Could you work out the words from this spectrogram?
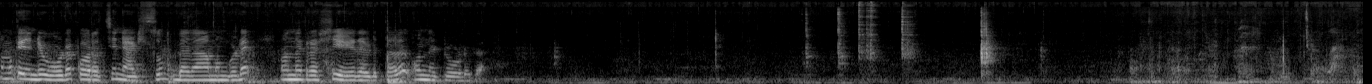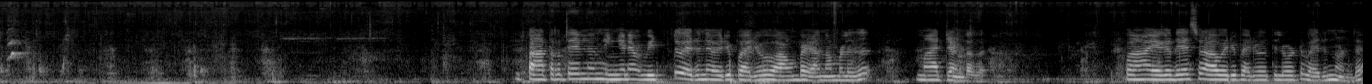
നമുക്കിതിന്റെ കൂടെ കുറച്ച് നട്ട്സും ബദാമും കൂടെ ഒന്ന് ക്രഷ് ചെയ്തെടുത്തത് ഒന്നിട്ട് കൊടുക്കുക. പാത്രത്തിൽ നിന്ന് ഇങ്ങനെ വിട്ട് വരുന്ന ഒരു പരുവമാകുമ്പോഴാണ് നമ്മളിത് മാറ്റേണ്ടത്. അപ്പോൾ ആ ഏകദേശം ആ ഒരു പരുവത്തിലോട്ട് വരുന്നുണ്ട്.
